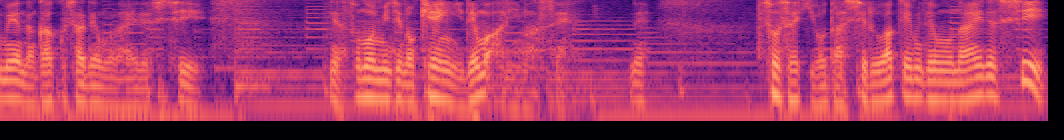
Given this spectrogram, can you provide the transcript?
名な学者でもないですし、ね、その道の権威でもありません。ね、書籍を出してるわけでもないですし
